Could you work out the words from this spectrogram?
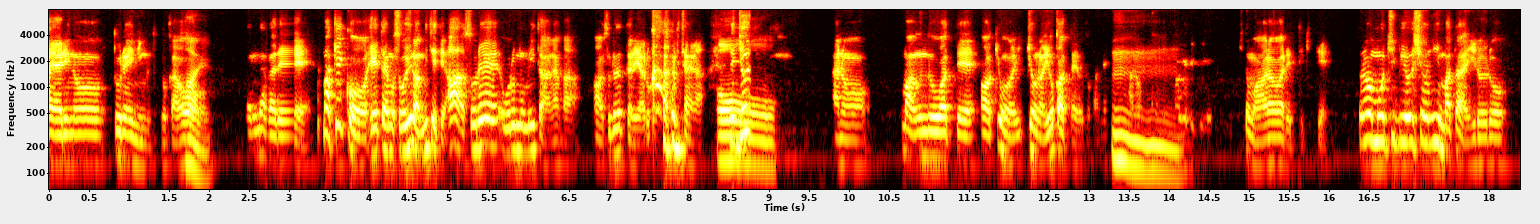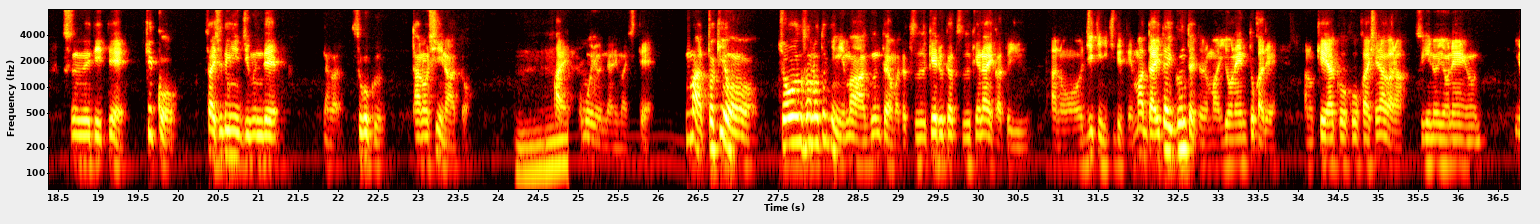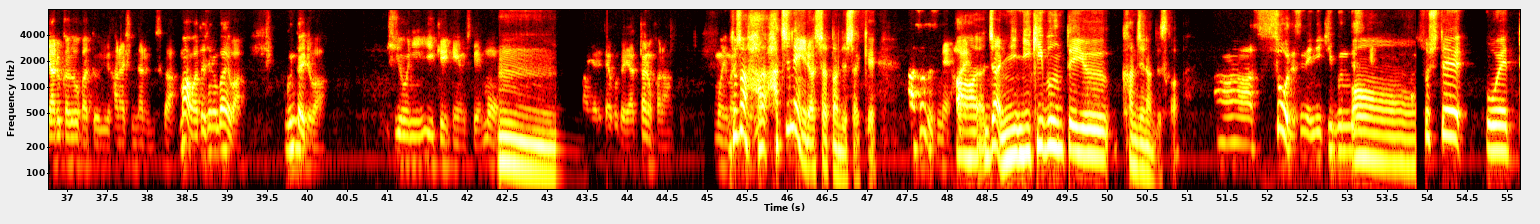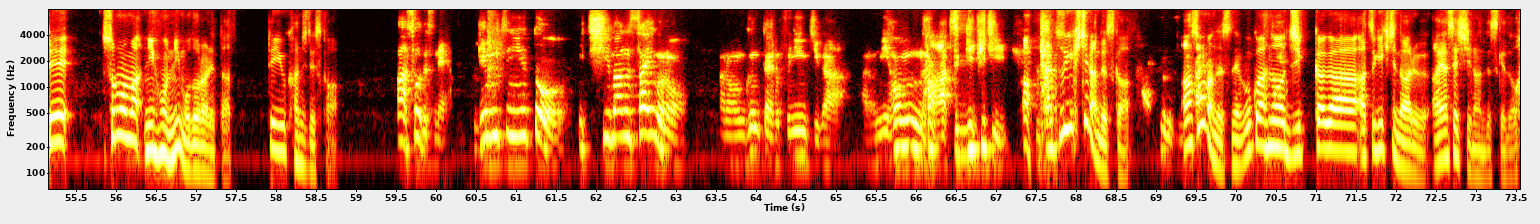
流行りのトレーニングとかを、はい。その中で、まあ結構兵隊もそういうのを見てて、ああ、それ俺も見た、なんか、ああ、それだったらやるか、みたいな。おで。あの、まあ運動終わって、ああ、今日は、今日のは良かったよとかね、うあんの。人も現れてきて、それをモチベーションにまたいろいろ進めていて、結構最終的に自分で、なんかすごく楽しいなと、うんはい、思うようになりまして、まあ時を、ちょうどその時にまあ軍隊をまた続けるか続けないかというあの時期に来てて、まあ大体軍隊というのはまあ4年とかであの契約を更改しながら次の4年やるかどうかという話になるんですが、まあ私の場合は、軍隊では非常にいい経験をして、もう、うん。やりたいことはやったのかなと思います。さん、は8年いらっしゃったんでしたっけ、あそうですね。はい。じゃあ 2, 期分っていう感じなんですか？あそうですね。2期分ですあね。ーそして終えて、そのまま日本に戻られたっていう感じですか？あそうですね。厳密に言うと、一番最後のあの軍隊の不認知が、あの日本の厚木基地。あ、厚木基地なんですか？あ、そうななんですね。僕はあの、実家が厚木基地のある綾瀬市なんですけど、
